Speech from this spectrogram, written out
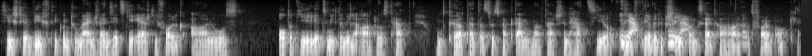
sie ist dir wichtig. Und du meinst, wenn sie jetzt die erste Folge anlost, oder die jetzt mittlerweile angelost hat und gehört hat, dass du es wegen dem gemacht hast, dann hat sie ja, ja dir wieder geschrieben genau. und gesagt, haha, ich okay. voll, okay.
